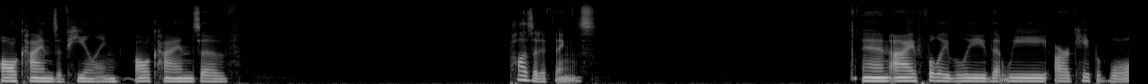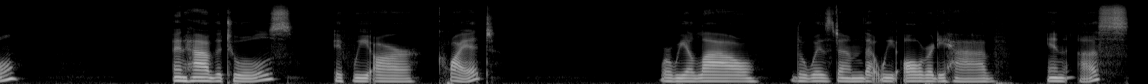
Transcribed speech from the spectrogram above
all kinds of healing, all kinds of positive things. And I fully believe that we are capable and have the tools if we are quiet, where we allow the wisdom that we already have in us.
